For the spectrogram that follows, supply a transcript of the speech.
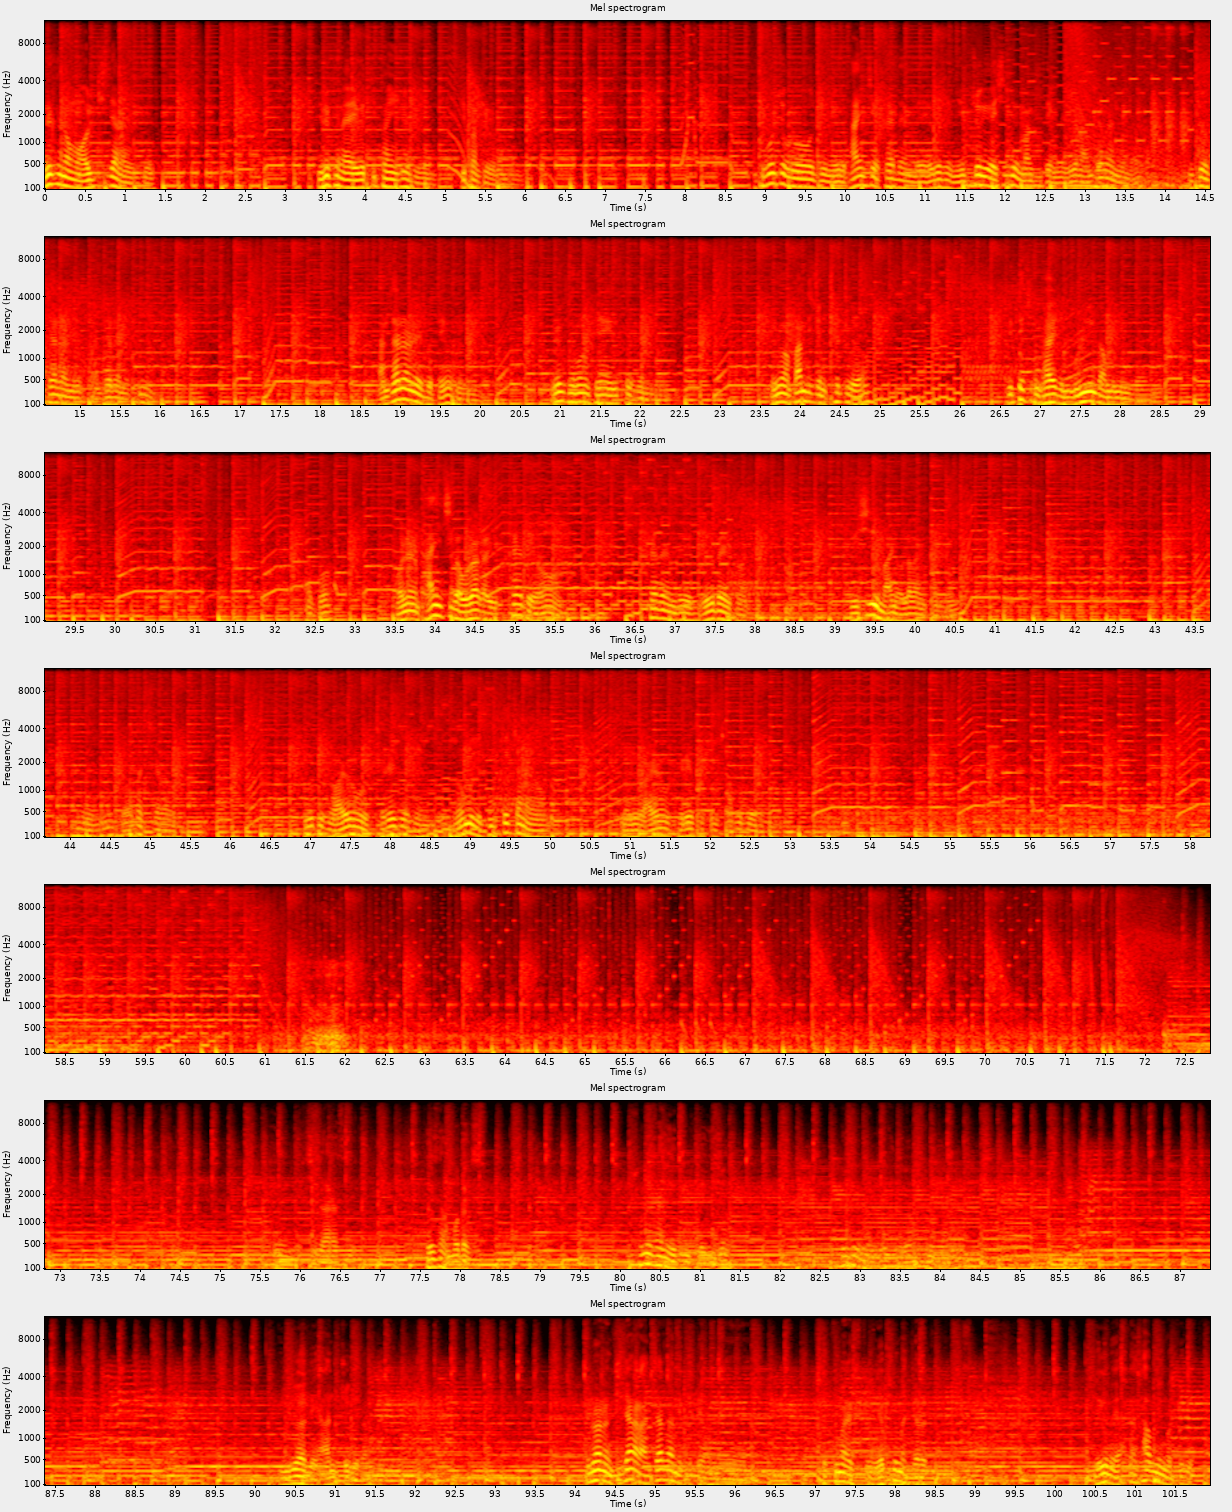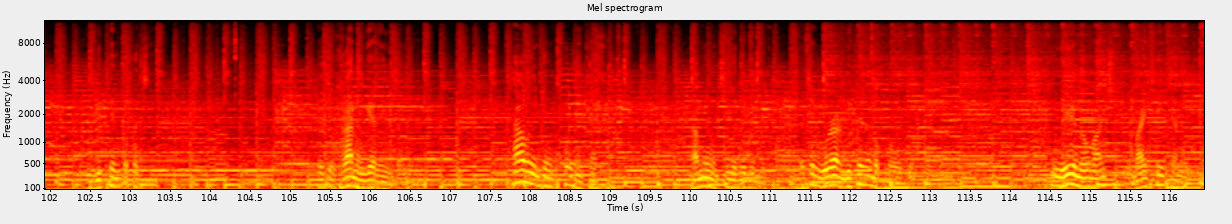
이렇게 놓으면 얽히잖아요 이게. 이렇게 놔야 이거 뒷판이죠 지금 뒷판 놓으면 기본적으로 지금 여기 반인치가 커야 되는데 여기서 이쪽에 시중이 많기 때문에 이건 안 잘라냅니다. 이쪽은 잘라내고 안 잘라내고 안 잘라내도 돼요 그냥. 이런 경우는 그냥 이렇게 됩니다 이거만 반디 좀 쳐주고요. 밑에 지금 봐야지 물린가 안 물린가 원래는 반인치가 올라가 이렇게 커야 돼요. 커야 되는데 여기다 해서 시중이 많이 올라가니까. 네, 똑같이 이것도 좀 와이어로 되는데 너무 붕 떴잖아요. 네, 이 와이어로 배려해서 좀 잡아줘야 잘라냈기 때문에 했을 때 옆에만 잘라주면 여기는 약간 사부님 못하죠 밑에는 똑같이. 이렇게 화가 넘겨야 되니까. 사부님 좀 커도 괜찮습니다. 나무는 집어들고 어차피 우라는 밑에다 놓고 여기 너무 많지 많이 쳐있잖아요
